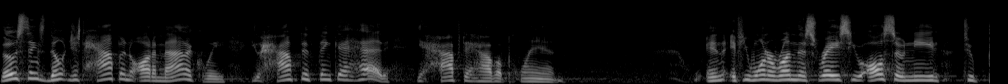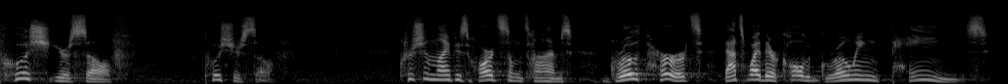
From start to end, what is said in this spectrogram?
Those things don't just happen automatically. You have to think ahead, you have to have a plan. And if you want to run this race, you also need to push yourself push yourself. Christian life is hard sometimes. Growth hurts. That's why they're called growing pains.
